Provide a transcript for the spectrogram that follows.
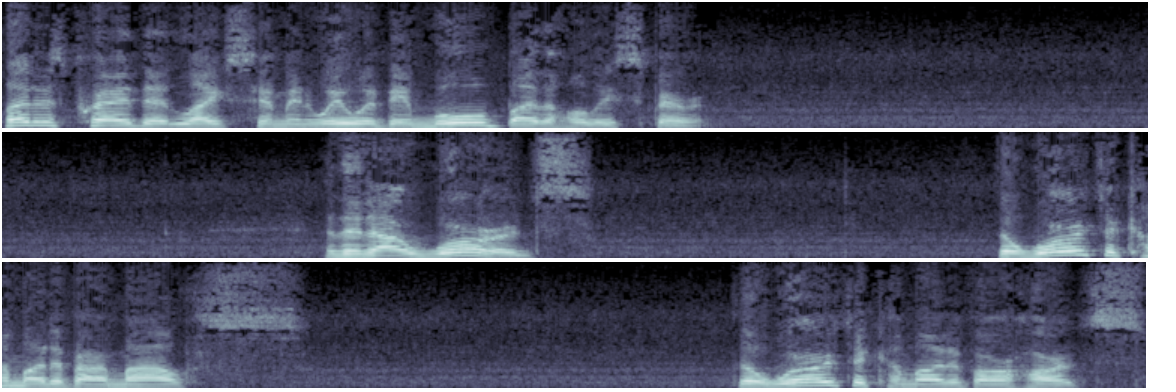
Let us pray that like Simeon we would be moved by the Holy Spirit. And that our words, the words that come out of our mouths, the words that come out of our hearts,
